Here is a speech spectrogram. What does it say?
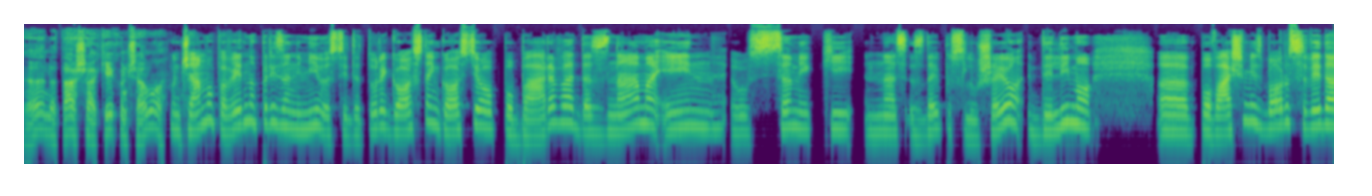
Ne? Nataša, kje končamo? Končamo pa vedno pri zanimivosti, da torej gosta in gostjo pobarava, da z nama in vsemi, ki nas zdaj poslušajo, delimo. Uh, po vašem izboru, seveda,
